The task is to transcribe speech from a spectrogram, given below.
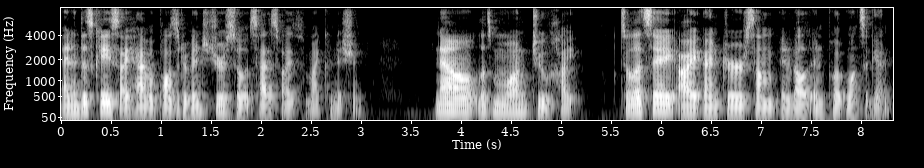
And in this case, I have a positive integer, so it satisfies my condition. Now let's move on to height. So let's say I enter some invalid input once again.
